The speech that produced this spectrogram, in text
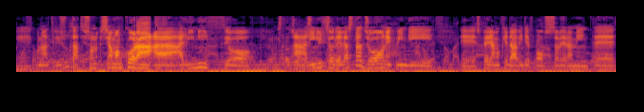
eh, eh, con altri risultati. Sono- siamo ancora eh, all'inizio all'inizio della stagione quindi eh, speriamo che Davide possa veramente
